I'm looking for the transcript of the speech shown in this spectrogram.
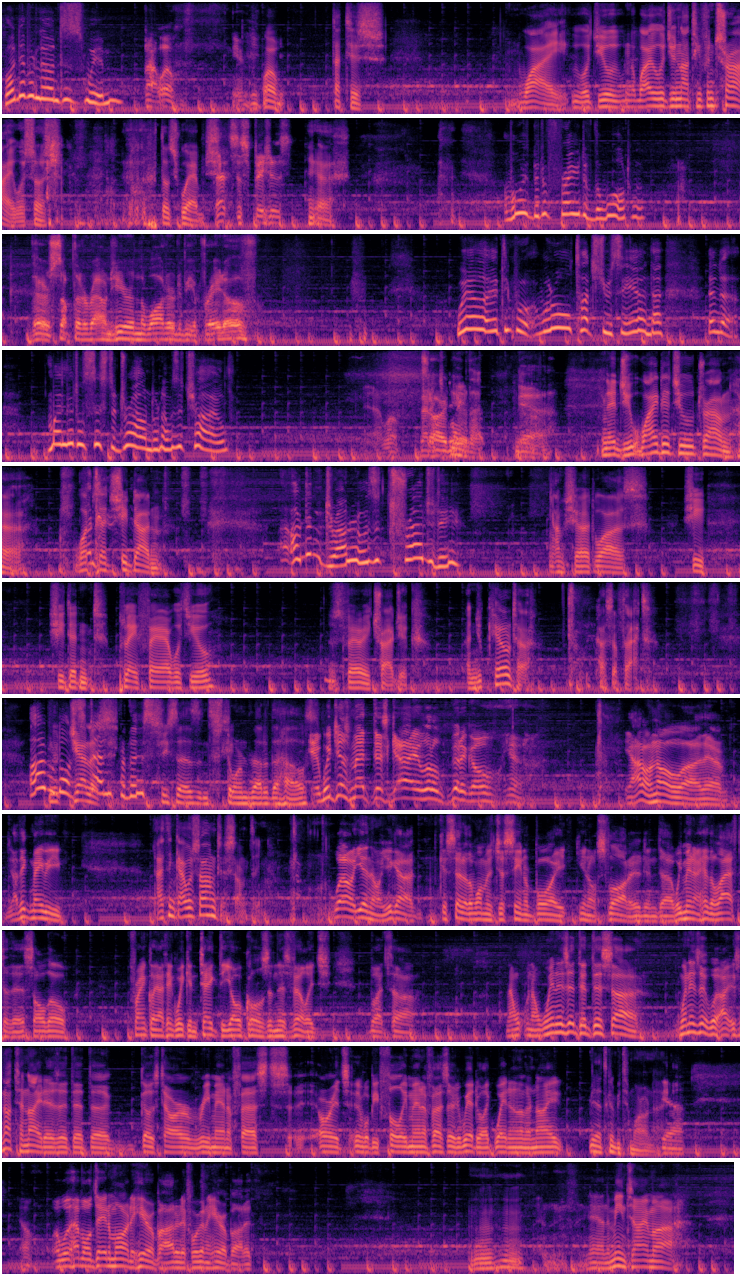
Well, I never learned to swim. Ah, well. you- you- Well, that is. Why would you? Why would you not even try with those uh, those webs? that's suspicious. Yeah. I've always been afraid of the water. There's something around here in the water to be afraid of. Well, I think we're, we're all touched, you see, and uh, and uh, my little sister drowned when I was a child. Yeah, well. That Sorry to hear that. Yeah. Did you? Why did you drown her? What had she done? I I didn't drown her. It was a tragedy. I'm sure it was. She she didn't play fair with you. It was very tragic. And you killed her because of that. I will You're not jealous. stand for this, she says, and storms out of the house. Yeah, we just met this guy a little bit ago. Yeah. Yeah, I don't know. Uh, there, I think maybe. I think I was onto something. Well, you know, you gotta consider the woman's just seen her boy, you know, slaughtered, and uh, we may not hear the last of this. Although, frankly, I think we can take the yokels in this village. But uh, now, now, when is it that this? Uh, when is it? It's not tonight, is it? That the ghost tower remanifests, or it's it will be fully manifested. We had to like wait another night. Yeah, it's gonna be tomorrow night. Yeah. Yeah. Well, we'll have all day tomorrow to hear about it if we're going to hear about it. Mm-hmm. Yeah, in the meantime, uh,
